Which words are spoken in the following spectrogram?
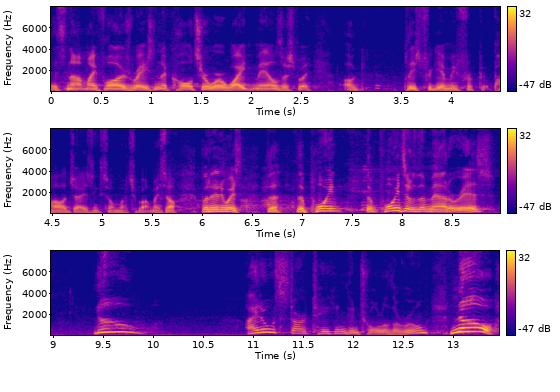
It's not my fault. I was raised in a culture where white males are. Oh, please forgive me for apologizing so much about myself. But anyways, the, the point the point of the matter is, no. I don't start taking control of the room. No,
